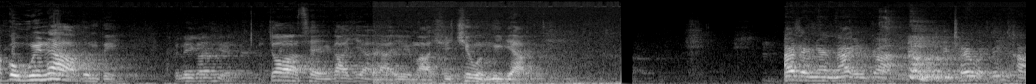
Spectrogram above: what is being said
အကုန်ဝင်တဲ့ဟာအကုန်တည်ဒီနေ့ကရှိတယ်ကြောက်ဆယ်ကရှိရတာအေးမှာရွှေချစ်ဝင်မိပြတယ်အဲ့ဒါနဲ့ငါ့အိမ်ကဒီထဲကိုသိခါ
